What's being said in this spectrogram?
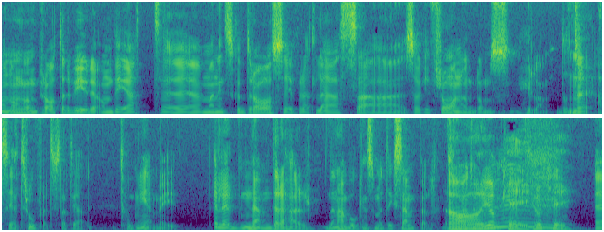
och någon gång pratade vi ju om det att eh, man inte ska dra sig för att läsa saker från ungdomshyllan. Nej. alltså jag tror faktiskt att jag tog med mig, eller nämnde det här, den här boken som ett exempel. Ja okej, okej. eh,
